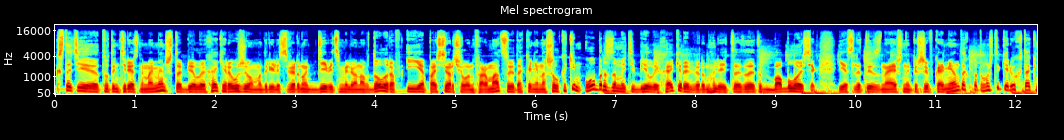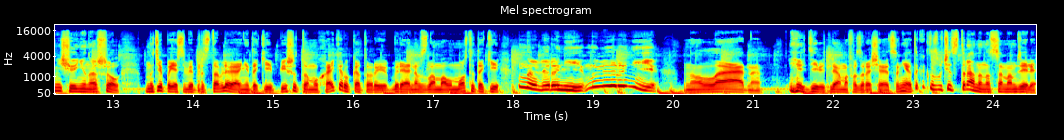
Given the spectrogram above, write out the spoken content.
Кстати, тут интересный момент, что белые хакеры уже умудрились вернуть 9 миллионов долларов, и я посерчил информацию и так и не нашел, каким образом эти белые хакеры вернули этот, этот баблосик. Если ты знаешь, напиши в комментах, потому что Кирюх так ничего и не нашел. Ну, типа, я себе представляю, они такие пишут тому хакеру, который реально взломал мост, и такие «Ну, верни, ну, верни». Ну, ладно, и 9 лямов возвращаются. Нет, это как-то звучит странно на самом деле.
